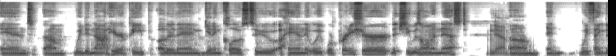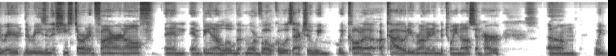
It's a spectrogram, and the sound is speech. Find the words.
and um, we did not hear a peep other than getting close to a hen that we were pretty sure that she was on a nest yeah. Um, and we think the re- the reason that she started firing off and and being a little bit more vocal was actually we we caught a, a coyote running in between us and her. Um, we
